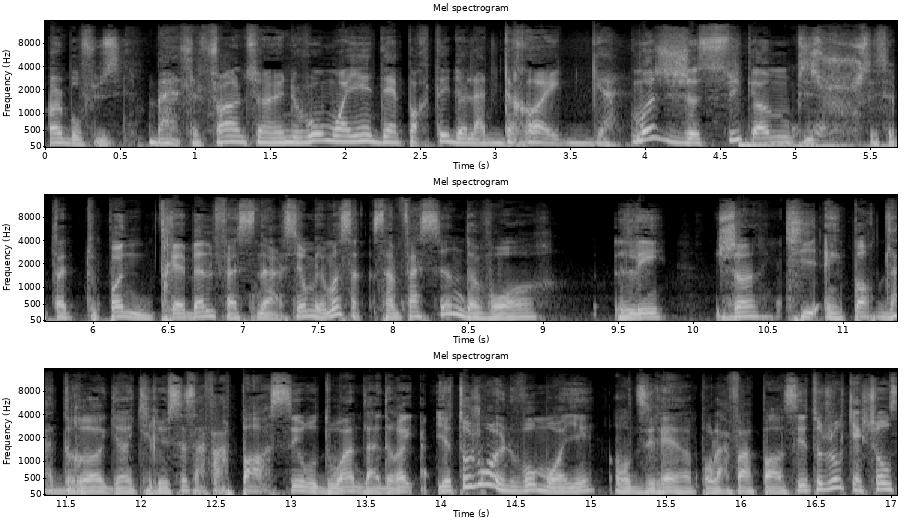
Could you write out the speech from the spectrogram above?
un beau fusil. Ben, c'est le fun. C'est un nouveau moyen d'importer de la drogue. Moi, je suis comme, puis c'est c'est peut-être pas une très belle fascination, mais moi, ça, ça me fascine de voir les gens qui importent de la drogue, hein, qui réussissent à faire passer aux douanes de la drogue. Il y a toujours un nouveau moyen, on dirait, hein, pour la faire passer. Il y a toujours quelque chose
